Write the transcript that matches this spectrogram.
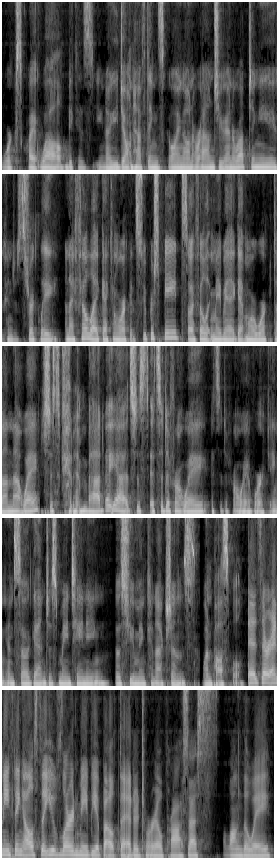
works quite well because, you know, you don't have things going on around you interrupting you. You can just strictly, and I feel like I can work at super speed. So I feel like maybe I get more work done that way. It's just good and bad. But yeah, it's just, it's a different way. It's a different way of working. And so again, just maintaining those human connections when possible. Is there anything else that you've learned maybe about the editorial process along the way?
